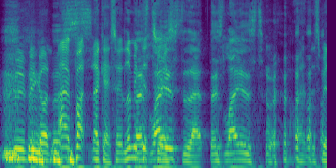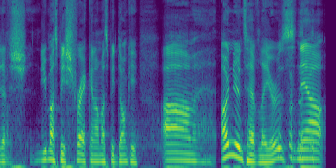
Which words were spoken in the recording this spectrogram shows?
moving on. Uh, but okay, so let me There's get to layers to that. There's layers to it. Uh, this bit of sh- you must be Shrek and I must be Donkey. Um, onions have layers now.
